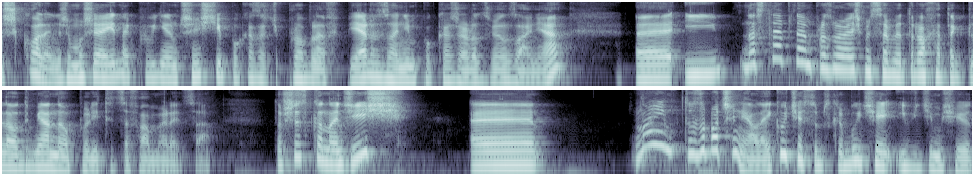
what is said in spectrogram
szkoleń, że może ja jednak powinienem częściej pokazać problem wpierw, zanim pokażę rozwiązanie. E, I następnym porozmawialiśmy sobie trochę tak dla odmiany o polityce w Ameryce. To wszystko na dziś. E, no i do zobaczenia. Lajkujcie, subskrybujcie i widzimy się jutro.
